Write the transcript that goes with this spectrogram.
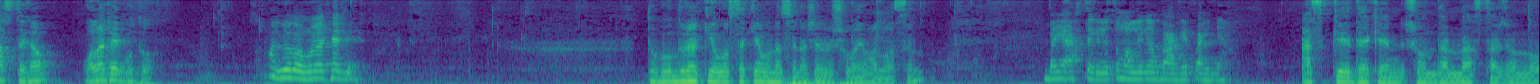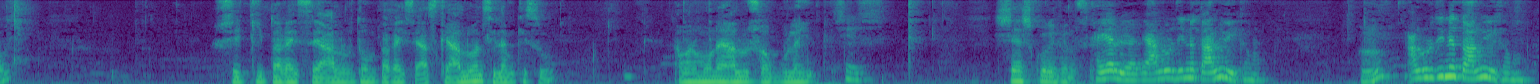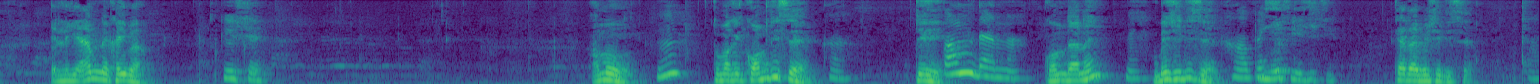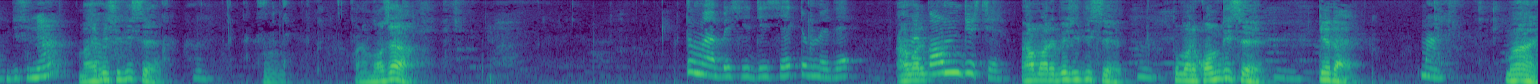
আস্তে খাও গলা ঠেকবো তো। বাবা থাকে তো বন্ধুরা কি অবস্থা? কেমন আছেন? আশা করি সবাই ভালো আছেন। ভাই আসতে গেলে তোমার লেগে বাগে পাই না। আজকে দেখেন সন্ধ্যার নাস্তার জন্য সে কি পাকাইছে? আলুর দম পাকাইছে। আজকে আলু আনছিলাম কিছু। আমার মনে হয় আলু সবগুলাই শেষ। শেষ করে ফেলছে। খাইয়া লই আগে আলুর দিনে তো আলুই খাম। হুম? আলুর দিনে তো আলুই খাম। এর লিগে এমনি খাইবা? কিসে? আমু তোমাকে কম দিছে? হ্যাঁ। কে? কম দেন না। কম দেয় নাই? বেশি দিছে? হবে বেশি। দিছে। কেডা বেশি দিছে? দিছি না? মায়ে বেশি দিছে? হুম। মানে মজা। তোমার বেশি দিছে তোমাদের আমার কম দিছে। আমারে বেশি দিছে? তোমার কম দিছে? কেডায়? মা মায়।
